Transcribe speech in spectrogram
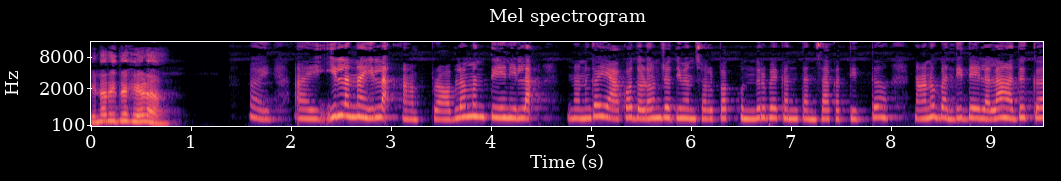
ಏನಾರ ಇದ್ರೆ ಹೇಳ. ಇಲ್ಲಣ್ಣ ಇಲ್ಲ. ಪ್ರಾಬ್ಲಮ್ ಅಂತ ಏನಿಲ್ಲ ನನಗೆ ಯಾಕೋ ದೊಡ್ಡವನ ಜೊತೆ ಒಂದು ಸ್ವಲ್ಪ ಕುಂದಿರ್ಬೇಕಂತ ಅನ್ಸಾಕತ್ತಿತ್ತು. ನಾನು ಬಂದಿದ್ದೆ ಇಲ್ಲಲ್ಲ ಅದಕ್ಕೆ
